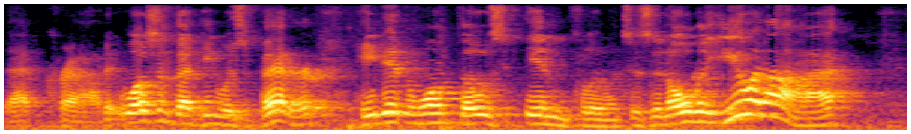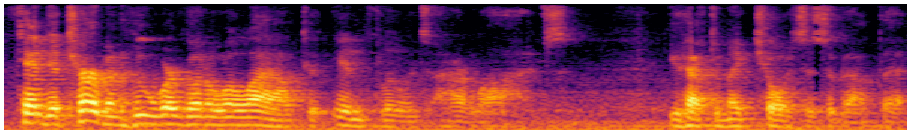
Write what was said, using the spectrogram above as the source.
that crowd. It wasn't that he was better, he didn't want those influences. And only you and I can determine who we're going to allow to influence our lives. You have to make choices about that.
